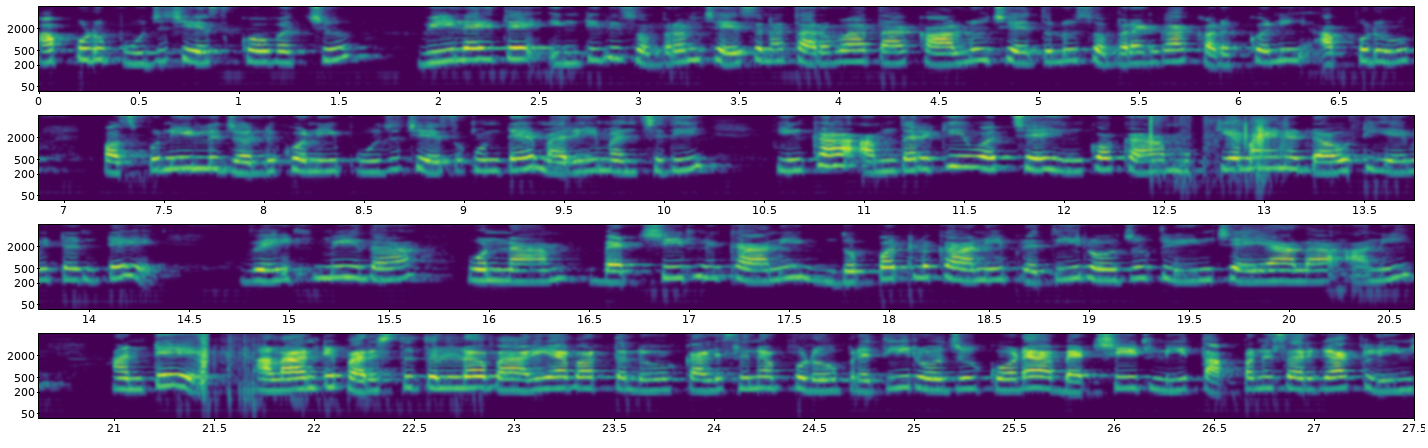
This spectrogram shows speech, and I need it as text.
అప్పుడు పూజ చేసుకోవచ్చు. వీలైతే ఇంటిని శుభ్రం చేసిన తర్వాత కాళ్ళు చేతులు శుభ్రంగా కడుక్కొని అప్పుడు పసుపు నీళ్ళు జల్లుకొని పూజ చేసుకుంటే మరీ మంచిది. ఇంకా అందరికీ వచ్చే ఇంకొక ముఖ్యమైన డౌట్ ఏమిటంటే వెయిట్ మీద ఉన్న బెడ్షీట్ని కానీ దుప్పట్లు కానీ ప్రతిరోజు క్లీన్ చేయాలా అని అంటే అలాంటి పరిస్థితుల్లో భార్యాభర్తలు కలిసినప్పుడు ప్రతిరోజు కూడా బెడ్షీట్ని తప్పనిసరిగా క్లీన్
